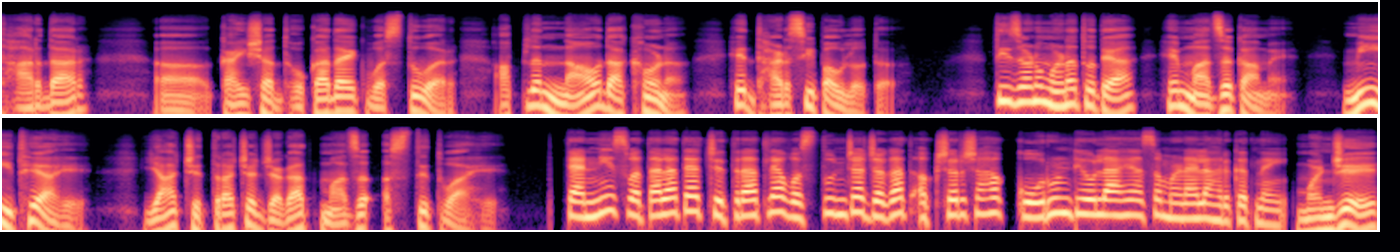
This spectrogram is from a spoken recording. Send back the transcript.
धारदार काहीशा धोकादायक वस्तूवर आपलं नाव दाखवणं हे धाडसी पाऊल होतं. ती जणू म्हणत होत्या हे माझं काम आहे. मी इथे आहे. या चित्राच्या जगात माझं अस्तित्व आहे. त्यांनी स्वतःला त्या चित्रातल्या वस्तूंच्या जगात अक्षरशः कोरून ठेवलं आहे असं म्हणायला हरकत नाही. म्हणजे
